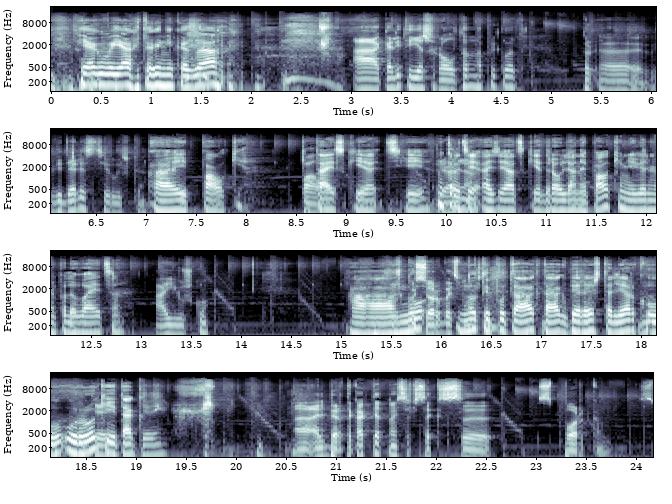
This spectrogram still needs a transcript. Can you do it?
як бы я гэтага не казаў А калі ты еш ролтон напрыклад э, відэлец ці лыжка а і палки Пал. кітайскія ці ну, Реально? карацей азіяцкія драўляныя палки мне вельмі падабаецца а юшку а Шишку ну, сёрбаць ну можна. тыпу так так бярэш талерку у руки Окей, і так окей. А, Альберт, а как ты относишься к с, споркам? С-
